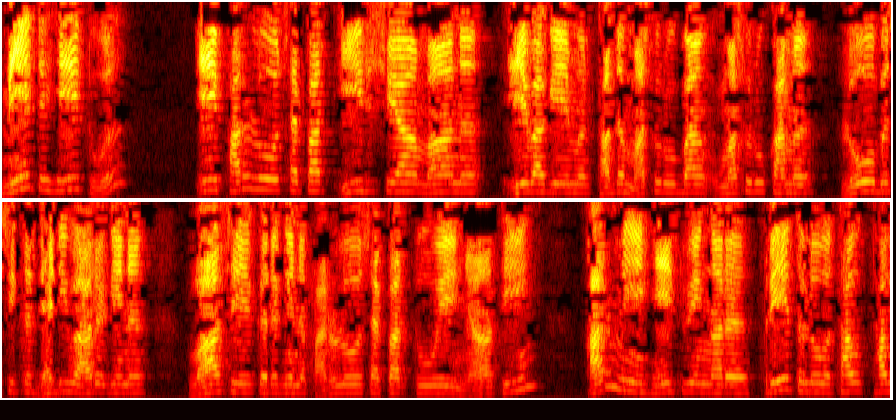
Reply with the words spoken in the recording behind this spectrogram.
මේට හේතුව ඒ පරලෝ සැපත් ඊර්ෂ්‍යා මාන ඒ වගේම තද මසුරු මසුරුකම ලෝභසිත දැඩිව අරගෙන වාසය කරගෙන පරලෝ සැපත් වූ ඥාතීන් කර්මයේ හේතුවෙන් අර പ്രേතලෝ තව තව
